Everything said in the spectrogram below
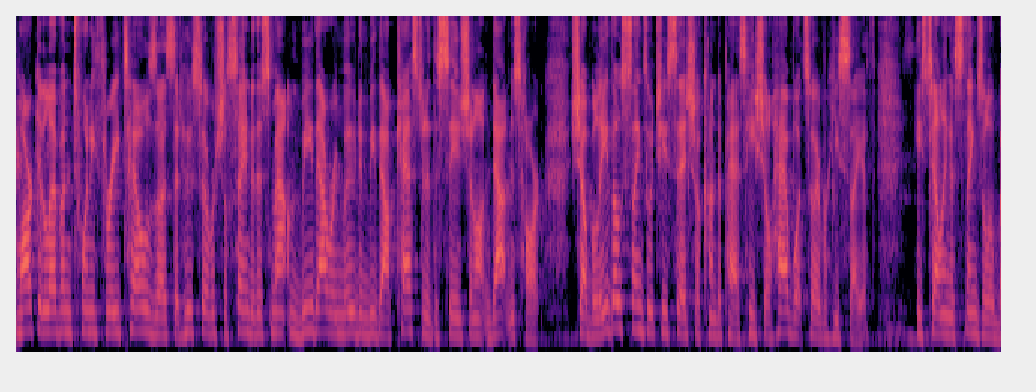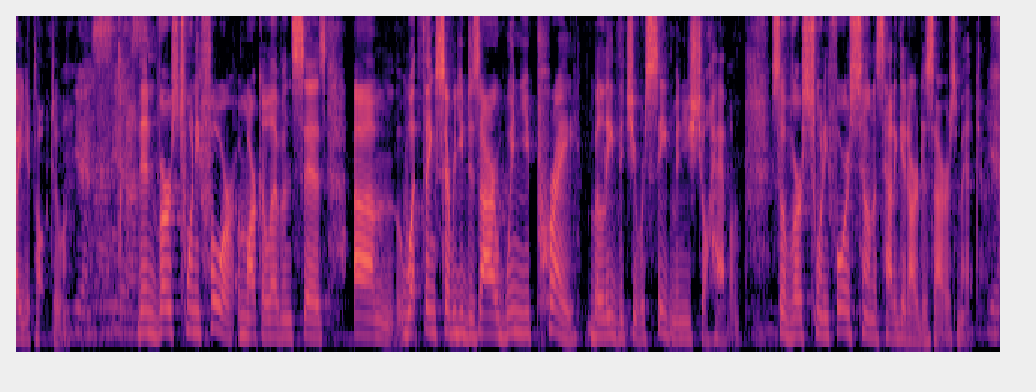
Mark 11, 23 tells us that whosoever shall say unto this mountain, Be thou removed and be thou cast into the sea, and shall not doubt in his heart, shall believe those things which he says shall come to pass. He shall have whatsoever he saith. He's telling us things will obey you talk to him. Yes. Then verse 24 of Mark 11 says, um, What things soever you desire when you pray, believe that you receive them and you shall have them. So verse 24 is telling us how to get our desires met. Yes.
